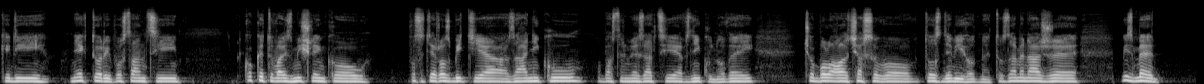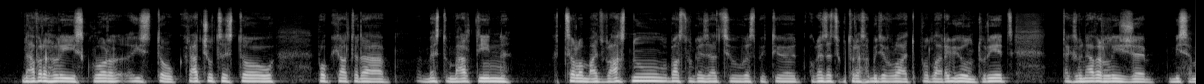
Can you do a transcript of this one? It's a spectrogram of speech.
kedy niektorí poslanci koketovali s myšlienkou v podstate rozbitia zániku oblastnej organizácie a vzniku novej, čo bolo ale časovo dosť nevýhodné. To znamená, že my sme navrhli skôr istou kratšou cestou, pokiaľ teda mesto Martin chcelo mať vlastnú vlastnú organizáciu, respektíve organizáciu, ktorá sa bude volať podľa regiónu Turiec, tak sme navrhli, že by sa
